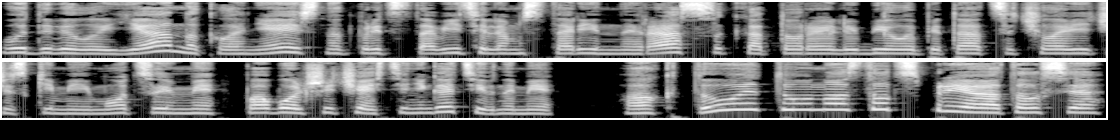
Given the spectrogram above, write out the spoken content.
выдавила я, наклоняясь над представителем старинной расы, которая любила питаться человеческими эмоциями, по большей части негативными. «А кто это у нас тут спрятался?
